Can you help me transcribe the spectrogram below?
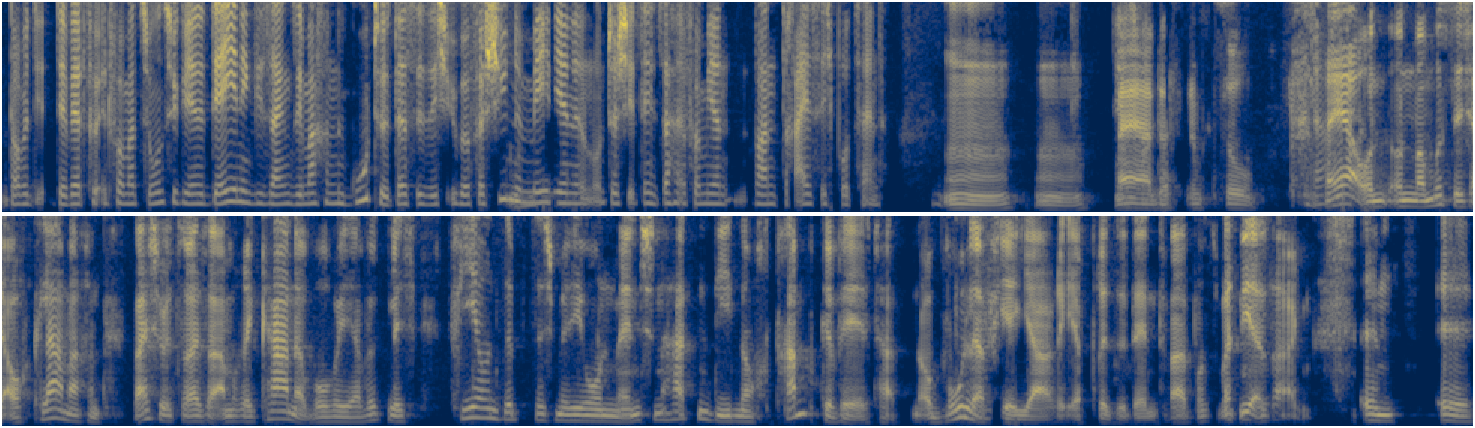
glaube, die, der Wert für Informationshygiene, derjenigen, die sagen, sie machen eine gute, dass sie sich über verschiedene mhm. Medien in unterschiedlichen Sachen informieren, waren 30 Prozent. Mhm. Mhm. Naja, das nimmt zu. Ja. Naja, und, und man muss sich auch klar machen, beispielsweise Amerikaner, wo wir ja wirklich 74 Millionen Menschen hatten, die noch Trump gewählt hatten, obwohl er mhm. vier Jahre ihr Präsident war, muss man ja sagen. Ähm, äh,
